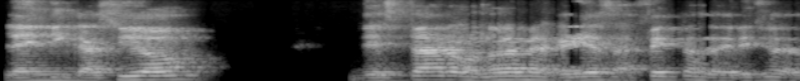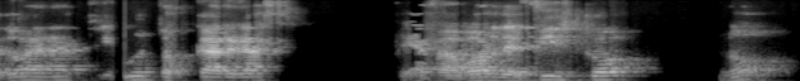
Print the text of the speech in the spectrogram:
La indicación de estar o no las mercaderías afectas a derechos de aduana, tributos, cargas a favor del fisco, ¿no?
